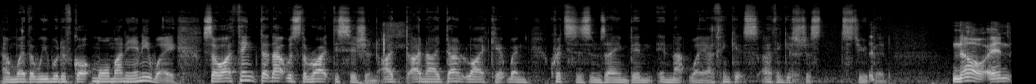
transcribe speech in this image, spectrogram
and whether we would have got more money anyway. So I think that that was the right decision. I, and I don't like it when criticism's aimed in, in that way. I think it's I think it's just stupid. No, and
